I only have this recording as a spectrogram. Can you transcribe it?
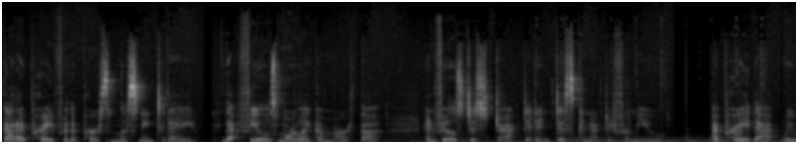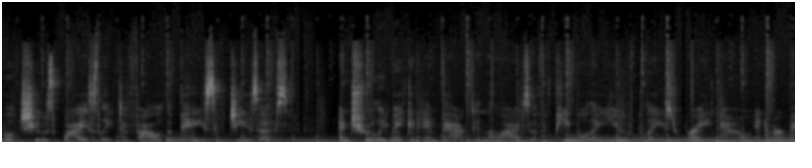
God, I pray for the person listening today that feels more like a Martha, and feels distracted and disconnected from you, I pray that we will choose wisely to follow the pace of Jesus and truly make an impact in the lives of the people that you've placed right now in our paths.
